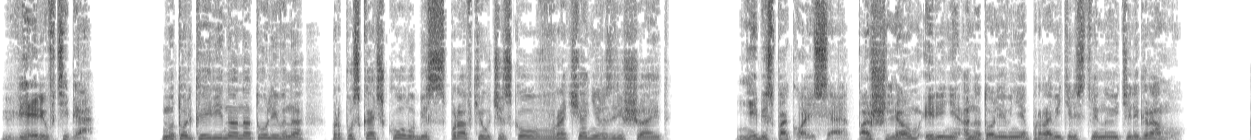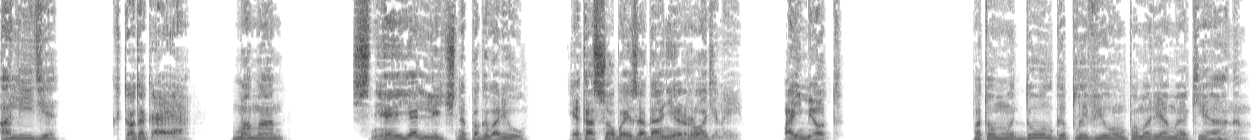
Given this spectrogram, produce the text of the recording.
Верю в тебя!» «Но только Ирина Анатольевна пропускать школу без справки участкового врача не разрешает. Не беспокойся, пошлем Ирине Анатольевне правительственную телеграмму. А Лидия? Кто такая? Маман. С ней я лично поговорю. Это особое задание Родины. Поймет. Потом мы долго плывем по морям и океанам.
